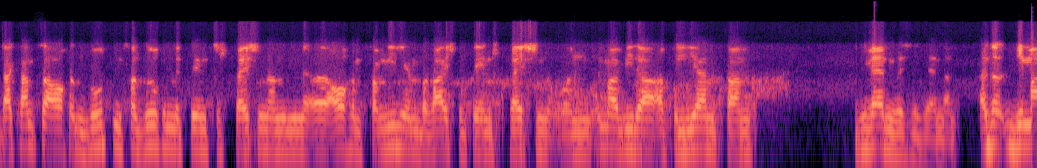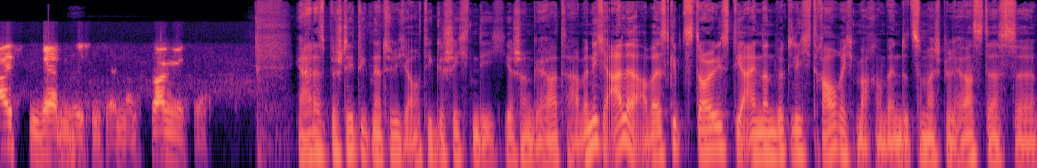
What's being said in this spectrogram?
da kannst du auch im Guten versuchen, mit denen zu sprechen und äh, auch im Familienbereich mit denen sprechen und immer wieder appellieren dran. Die werden sich nicht ändern. Also die meisten werden sich nicht ändern, sagen wir es so. Ja, das bestätigt natürlich auch die Geschichten, die ich hier schon gehört habe. Nicht alle, aber es gibt Stories, die einen dann wirklich traurig machen, wenn du zum Beispiel hörst, dass, äh,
